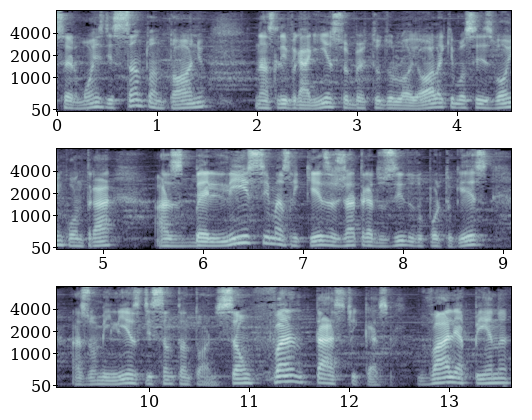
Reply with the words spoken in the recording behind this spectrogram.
sermões de Santo Antônio nas livrarias, sobretudo Loyola, que vocês vão encontrar as belíssimas riquezas já traduzidas do português, as homilias de Santo Antônio. São fantásticas. Vale a pena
